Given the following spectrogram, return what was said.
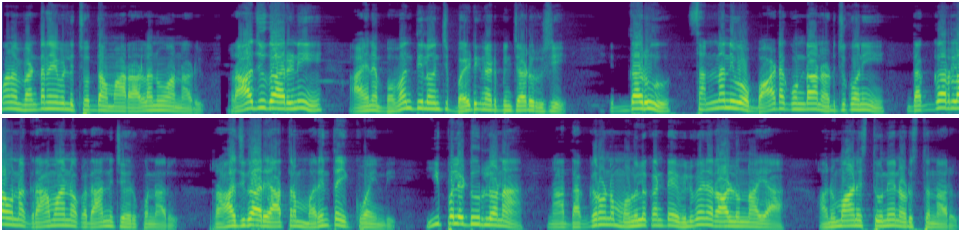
మనం వెంటనే వెళ్ళి చూద్దాం ఆ రాళ్ళను అన్నాడు. రాజుగారిని ఆయన భవంతిలోంచి బయటికి నడిపించాడు ఋషి. ఇద్దరూ సన్నని ఓ బాటకుండా నడుచుకొని దగ్గరలో ఉన్న గ్రామాన్ని ఒకదాన్ని చేరుకున్నారు. రాజుగారి ఆత్రం మరింత ఎక్కువైంది. ఈ పల్లెటూరులోన? నా దగ్గరున్న మణుల కంటే విలువైన రాళ్ళున్నాయా? అనుమానిస్తూనే నడుస్తున్నారు.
